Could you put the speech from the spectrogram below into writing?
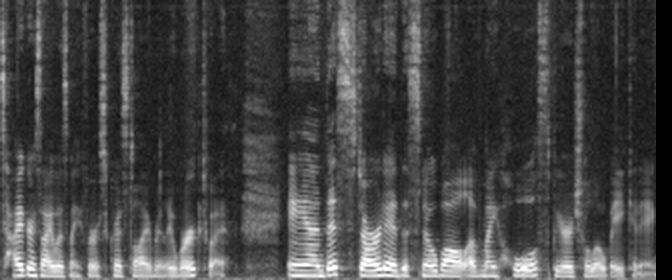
Tiger's Eye was my first crystal I really worked with. And this started the snowball of my whole spiritual awakening.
